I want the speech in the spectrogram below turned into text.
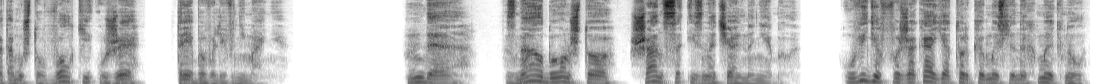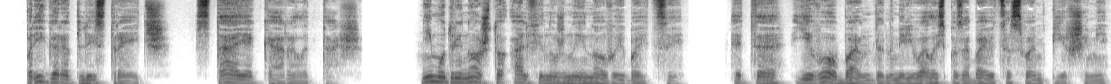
потому что волки уже требовали внимания. Да, знал бы он, что шанса изначально не было. Увидев вожака, я только мысленно хмыкнул. Пригород Листрейдж, стая Карла Таш. Не мудрено, что Альфе нужны новые бойцы. Это его банда намеревалась позабавиться с вампиршами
